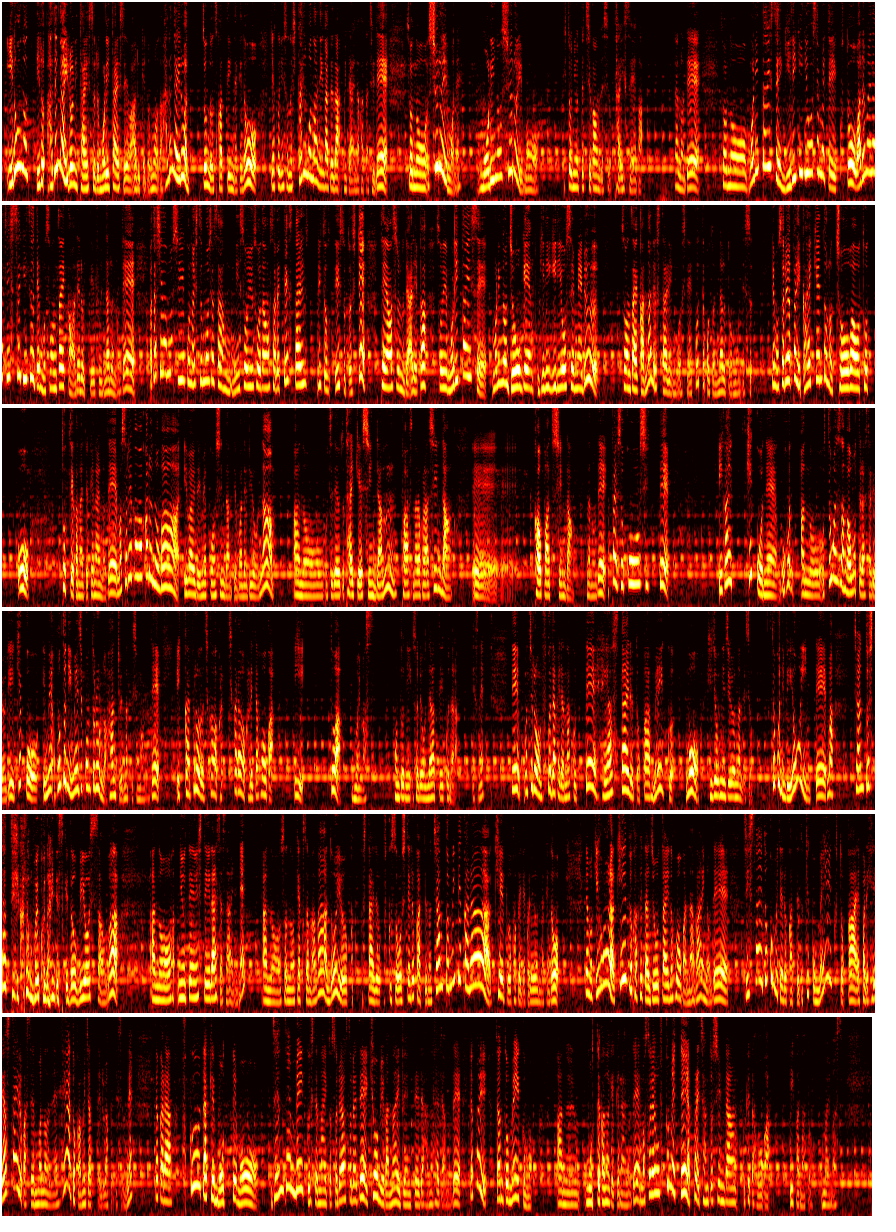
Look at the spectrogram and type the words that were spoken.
色の色派手な色に対する盛り耐性はあるけども派手な色はどんどん使っていいんだけど逆にその光り物は苦手だみたいな形でその種類もね森の種類も人によって違うんですよ体勢が。なのでその森体制ギリギリを攻めていくと悪目立ちしすぎずでも存在感は出るっていう風になるので私がもしこの質問者さんにそういう相談をされてスタイリストとして提案するのであればそういう森体制森の上限ギリギリを攻める存在感のあるスタイリングをしていくってことになると思うんです。でもそれやっぱり外見との調和をとを取っていかないといけないので、まあ、それが分かるのがいわゆるイメコン診断と呼ばれるようなあのうちでいうと体型診断パーソナルカラー診断、えー、顔パーツ診断なのでやっぱりそこを知って意外結構ねご本あのおつまさんが思ってらっしゃるより結構イメ本当にイメージコントロールの範疇になってしまうので一回プロの力は力を借りた方がいいとは思います。本当にそれを狙っていくならですね。でもちろん服だけじゃなくってヘアスタイルとかメイクも非常に重要なんですよ。特に美容院って、まあ、ちゃんとしたっていう方もよくないんですけど美容師さんはあの入店していらした際にねあのそのお客様がどういうスタイル服装をしてるかっていうのをちゃんと見てからケープをかけてくれるんだけどでも基本ほらケープかけた状態の方が長いので実際どこ見てるかっていうと結構メイクとかやっぱりヘアスタイルが専門なので、ね、ヘアとか見ちゃってるわけですよねだから服だけ盛っても全然メイクしてないとそれはそれで興味がない前提で話されちゃうのでやっぱりちゃんとメイクもあの持ってかなきゃいけないので、まあ、それを含めてやっぱりちゃんと診断受けた方がいいかなと思います。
